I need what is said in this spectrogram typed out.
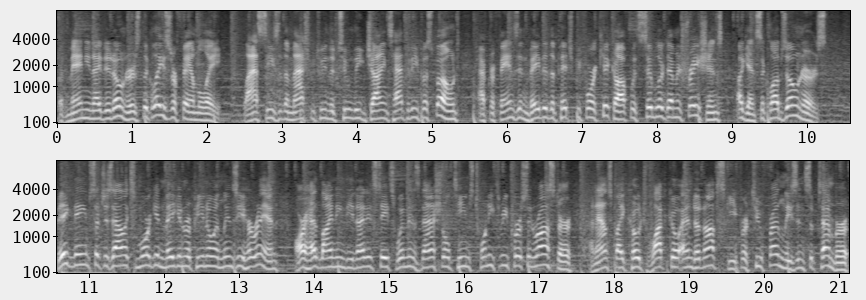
with Man United owners, the Glazer family. Last season, the match between the two league giants had to be postponed after fans invaded the pitch before kickoff with similar demonstrations against the club's owners. Big names such as Alex Morgan, Megan Rapinoe, and Lindsey Horan are headlining the United States women's national team's 23 person roster, announced by coach Vlatko Andonovski for two friendlies in September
